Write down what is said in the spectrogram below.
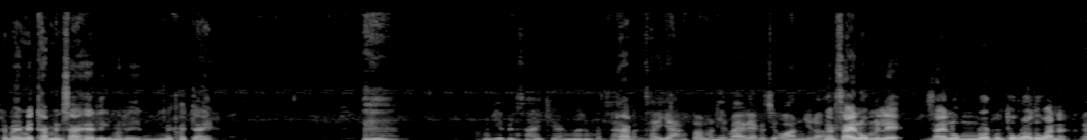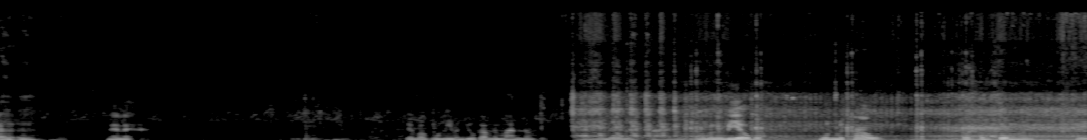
ทำไมไม่ทำเป็นสายไฮดรอลิกมาเลยผมไม่เข้าใจ มันเห็นเป็นสายแข็งมาเนาะสายครับ สายยางตอนมันเห็นไม่แรกก็สิอ่อนอยู่แล้วเหมือนสายลมนี่แหละ สายลมรถบรรทุกเราทุกวันอะเออเออนี่แหละแต่ว่าพวกนี้มันอยู่กับน้ำมันเนาะมันก็เลยตายแล้วมันเบี้ยวบ่หมุนไม่เข้าต้องตรงๆหน่อยพี่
